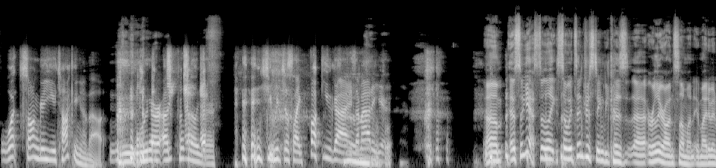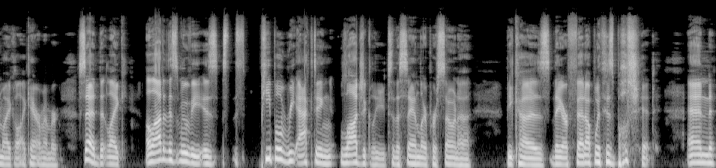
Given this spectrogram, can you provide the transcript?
What song are you talking about? We, we are unfamiliar." and she was just like, "Fuck you guys, I'm out of here." um so yeah so like so it's interesting because uh, earlier on someone it might have been michael i can't remember said that like a lot of this movie is s- s- people reacting logically to the sandler persona because they are fed up with his bullshit and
